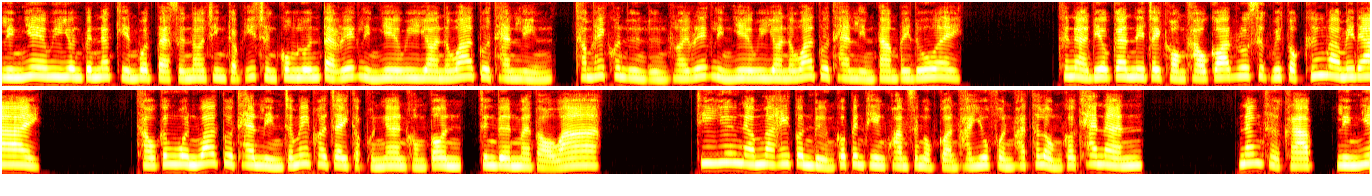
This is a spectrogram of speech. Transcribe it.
หลินเยวียนเป็นนักเขียนบทแต่เสนอจริงกับอี้เฉิงกงล้วนแต่เรียกหลินเยวียอนว่าตัวแทนหลินทำให้คนอื่นๆพลอยเรียกหลินเยวียอนว่าตัวแทนหลินตามไปด้วย ขณะเดียวกันในใจของเขาก็รู้สึกวิตกขึ้นมาไม่ได้ เขากังวลว่าตัวแทนหลินจะไม่พอใจกับผลงานของตน จึงเดินมาต่อว่า ที่ยื่นน้ำมาให้ตนดื่มก็เป็นเพียงความสงบก่อนพายุฝนพัดถล่มก็แค่นั้น นั่งเถอะครับลินเย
